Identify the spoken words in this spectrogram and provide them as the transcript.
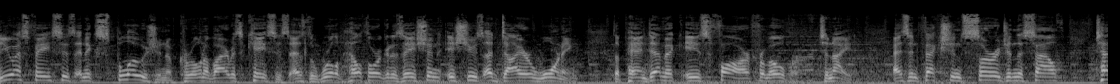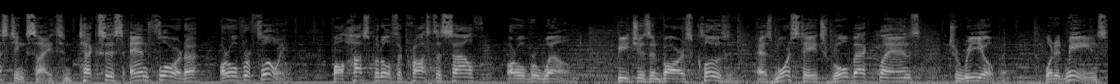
The U.S. faces an explosion of coronavirus cases as the World Health Organization issues a dire warning. The pandemic is far from over. Tonight, as infections surge in the South, testing sites in Texas and Florida are overflowing, while hospitals across the South are overwhelmed. Beaches and bars closing as more states roll back plans to reopen. What it means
